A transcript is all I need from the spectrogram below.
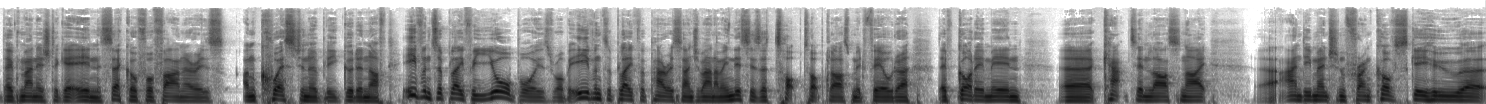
they've managed to get in. Seko Fofana is unquestionably good enough, even to play for your boys, Robbie. Even to play for Paris Saint Germain. I mean, this is a top top class midfielder. They've got him in uh, captain last night. Uh, Andy mentioned Frankowski, who uh,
